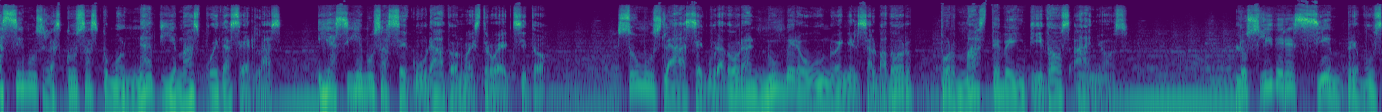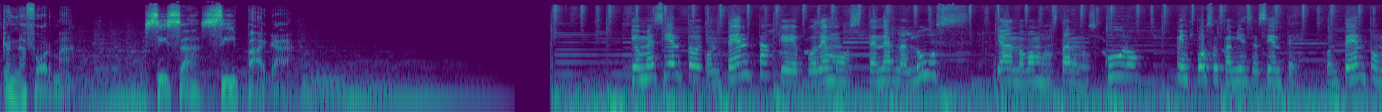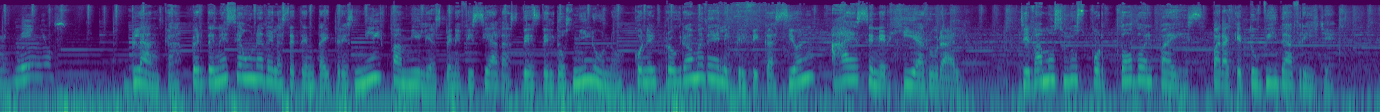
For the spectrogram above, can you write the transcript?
Hacemos las cosas como nadie más puede hacerlas y así hemos asegurado nuestro éxito. Somos la aseguradora número uno en El Salvador por más de 22 años. Los líderes siempre buscan la forma. CISA sí paga. Yo me siento contenta que podemos tener la luz, ya no vamos a estar en oscuro. Mi esposo también se siente contento, mis niños. Blanca pertenece a una de las 73.000 familias beneficiadas desde el 2001 con el programa de electrificación AES Energía Rural. Llevamos luz por todo el país para que tu vida brille.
